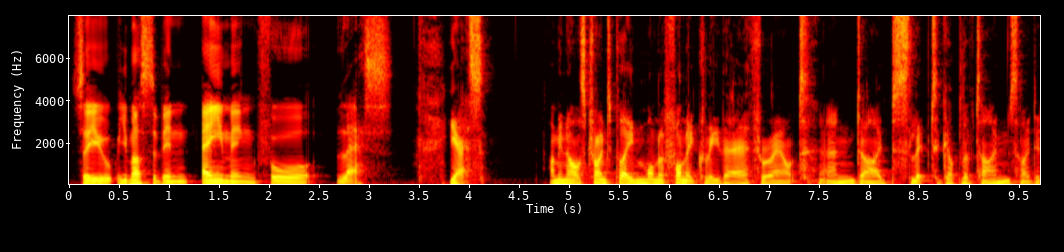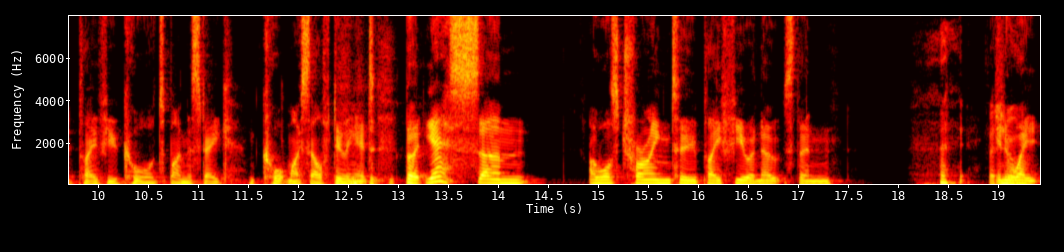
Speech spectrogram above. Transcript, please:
so you you must have been aiming for less Yes. I mean, I was trying to play monophonically there throughout, and I slipped a couple of times. I did play a few chords by mistake and caught myself doing it. but yes, um, I was trying to play fewer notes than, in sure. a way,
